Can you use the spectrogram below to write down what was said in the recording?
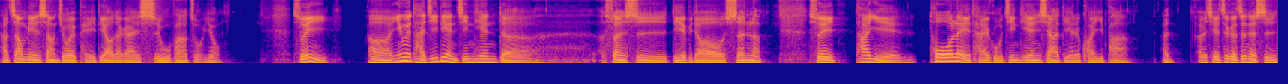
他账面上就会赔掉大概十五趴左右。所以，呃，因为台积电今天的算是跌比较深了，所以它也拖累台股今天下跌了快一趴。而且这个真的是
